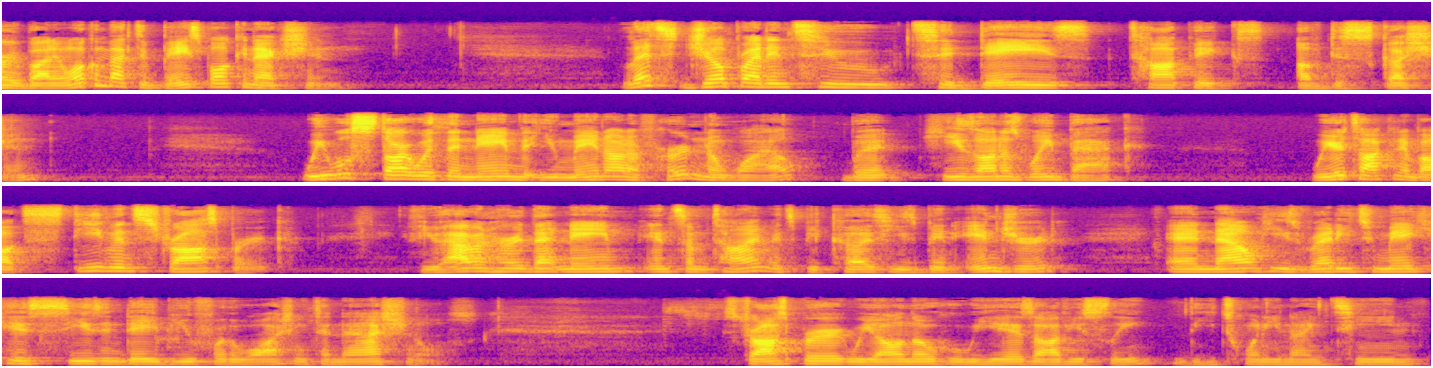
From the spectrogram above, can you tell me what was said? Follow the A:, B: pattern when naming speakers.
A: everybody, welcome back to Baseball Connection. Let's jump right into today's topics of discussion. We will start with a name that you may not have heard in a while, but he's on his way back. We are talking about Stephen Strasburg. If you haven't heard that name in some time, it's because he's been injured and now he's ready to make his season debut for the Washington Nationals. Strasburg, we all know who he is, obviously, the 2019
